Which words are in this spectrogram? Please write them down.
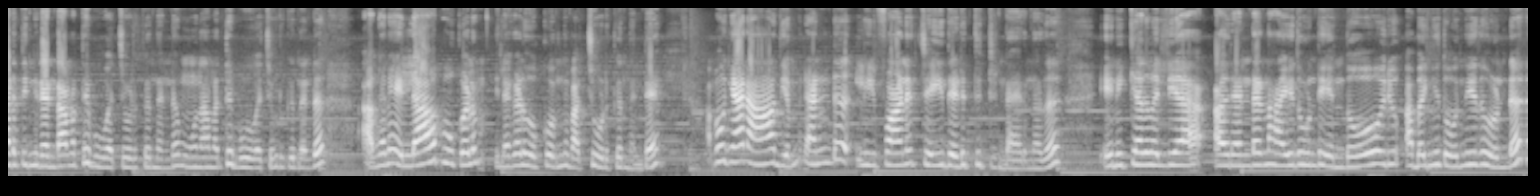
അടുത്തിനി രണ്ടാമത്തെ പൂ വെച്ച് കൊടുക്കുന്നുണ്ട്. മൂന്നാമത്തെ പൂ വെച്ച് കൊടുക്കുന്നുണ്ട്. അങ്ങനെ എല്ലാ പൂക്കളും ഇലകളും ഒക്കെ ഒന്ന് വച്ച് കൊടുക്കുന്നുണ്ട്. അപ്പോൾ ഞാൻ ആദ്യം രണ്ട് ലീഫാണ് ചെയ്തെടുത്തിട്ടുണ്ടായിരുന്നത്. എനിക്കത് വലിയ രണ്ടെണ്ണം ആയതുകൊണ്ട് എന്തോ ഒരു അഭംഗി തോന്നിയതുകൊണ്ട്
